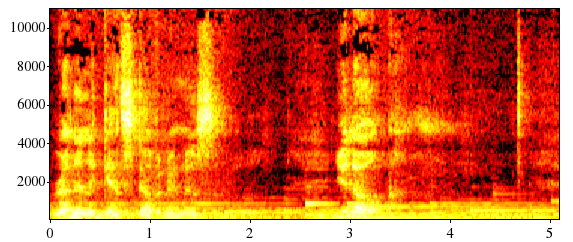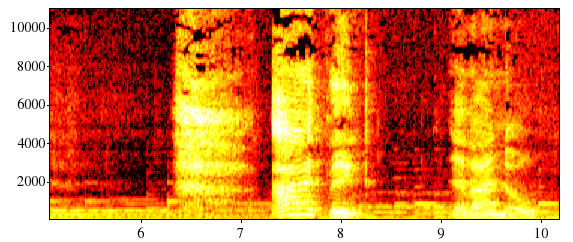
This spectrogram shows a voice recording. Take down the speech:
running against Governor Newsom, you know, I think, and I know,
